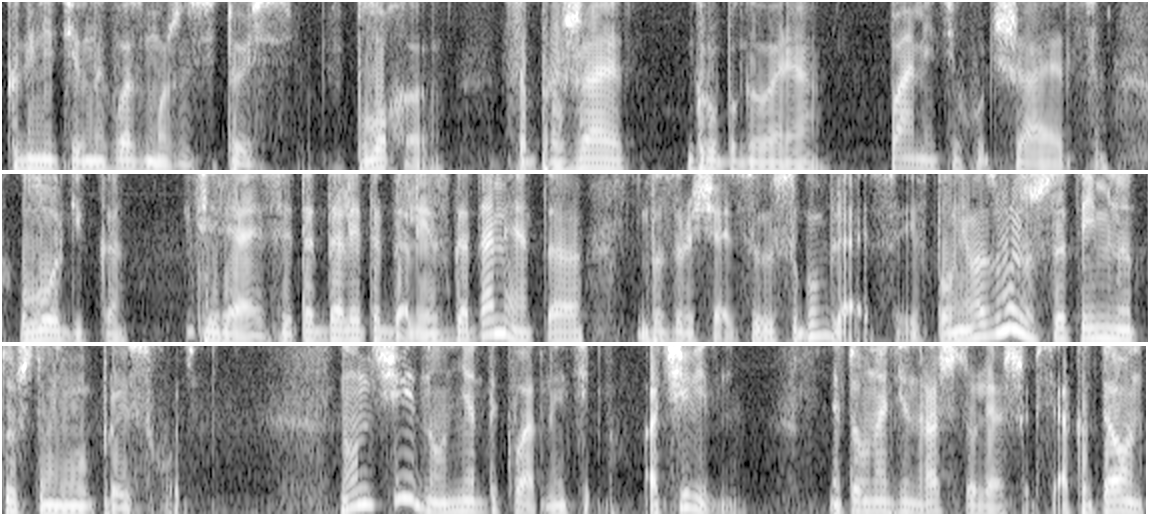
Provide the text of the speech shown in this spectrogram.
когнитивных возможностей. То есть плохо соображает, грубо говоря, память ухудшается, логика теряется и так далее, и так далее. И с годами это возвращается и усугубляется. И вполне возможно, что это именно то, что у него происходит. Но он, очевидно, он неадекватный тип. Очевидно. Это он один раз, что ли, ошибся. А когда он,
